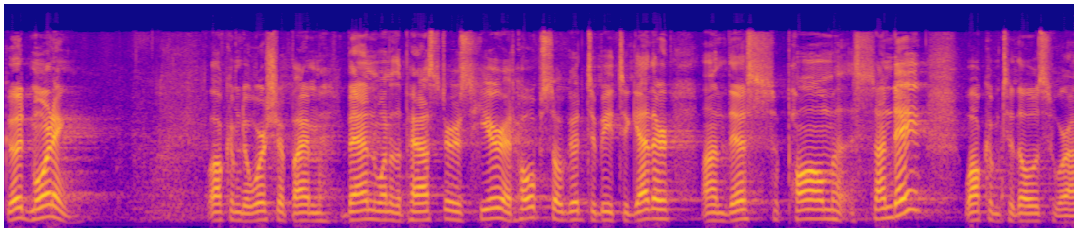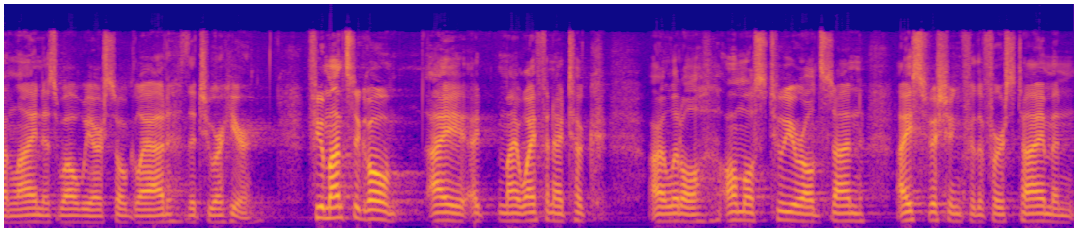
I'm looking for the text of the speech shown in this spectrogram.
Good morning. Welcome to worship. I'm Ben, one of the pastors here at Hope. So good to be together on this Palm Sunday. Welcome to those who are online as well. We are so glad that you are here. A few months ago, I, I my wife and I took our little almost two year old son ice fishing for the first time, and,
